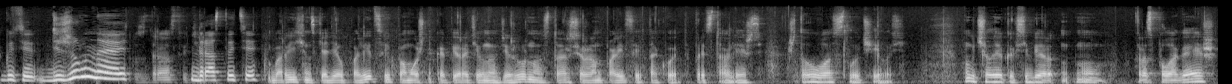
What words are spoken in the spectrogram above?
Говорите, дежурная... Здравствуйте. Здравствуйте. Барвихинский отдел полиции, помощник оперативного дежурного, старший сержант полиции такой. Ты представляешься, что у вас случилось? ну, человека к себе ну, располагаешь,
